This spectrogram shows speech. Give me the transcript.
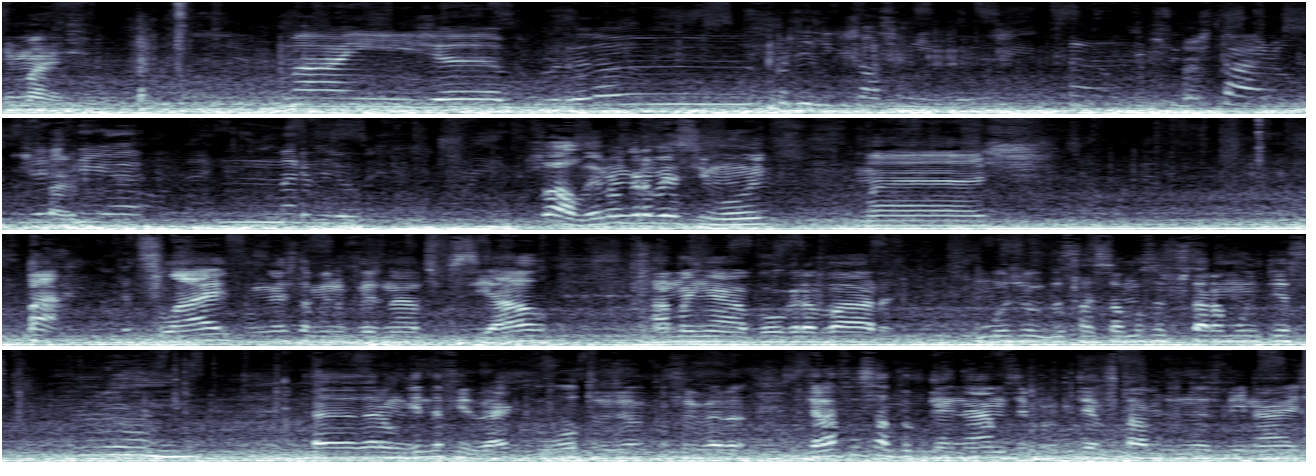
E mais? Mais. eh, partilhem com os vossos amigos. Se gostaram deste dia maravilhoso. Pessoal, eu não gravei assim muito, mas pá, it's live, um gajo também não fez nada especial. Amanhã vou gravar o meu jogo da seleção, vocês gostaram muito desse. Uh, deram um grande feedback do outro jogo que eu fui ver. Se calhar foi só porque ganhámos e porque teve, estávamos nas finais.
